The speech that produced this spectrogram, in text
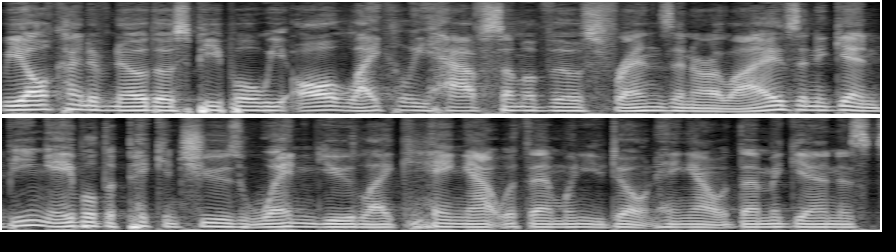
we all kind of know those people. We all likely have some of those friends in our lives, and again, being able to pick and choose when you like hang out with them, when you don't hang out with them, again is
